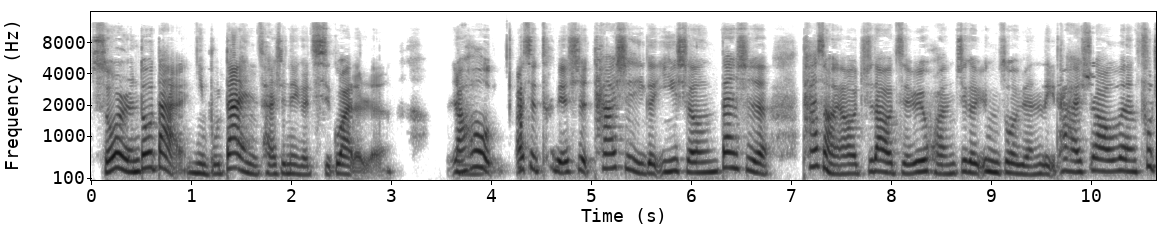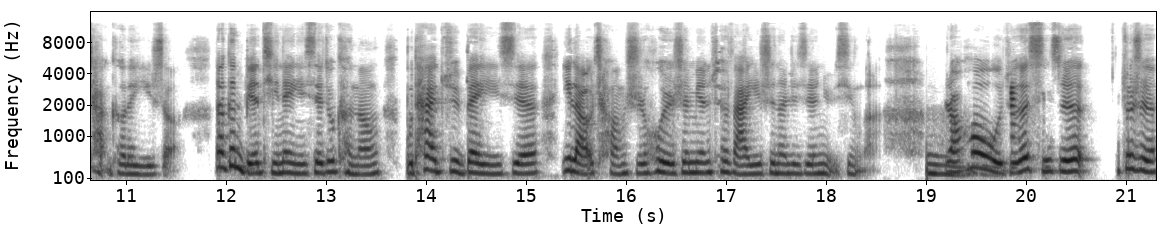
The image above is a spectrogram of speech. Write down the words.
所有人都带，你不带你才是那个奇怪的人。然后，而且特别是他是一个医生，但是他想要知道节育环这个运作原理，他还需要问妇产科的医生，那更别提那一些就可能不太具备一些医疗常识或者身边缺乏医生的这些女性了。然后我觉得其实。就是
